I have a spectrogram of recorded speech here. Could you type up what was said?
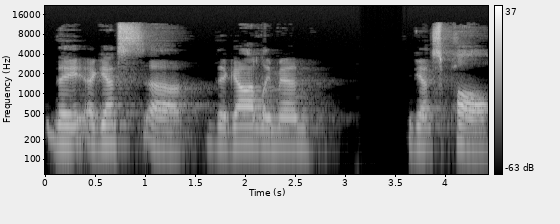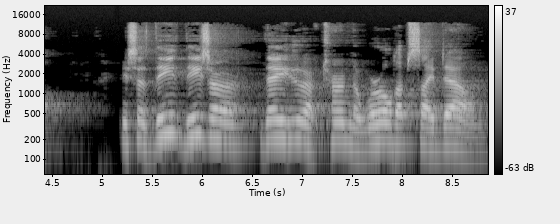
They, against uh, the godly men, against Paul. He says, These are they who have turned the world upside down.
